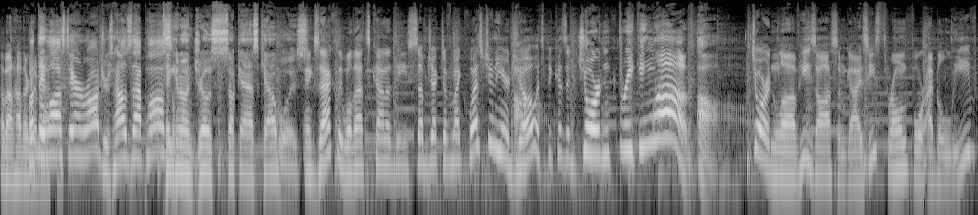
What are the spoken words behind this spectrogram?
about how they're. But they match- lost Aaron Rodgers. How's that possible? Taking on Joe's suck ass Cowboys. Exactly. Well, that's kind of the subject of my question here, Joe. It's because of Jordan freaking Love. Oh. Jordan Love, he's awesome, guys. He's thrown for, I believe,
